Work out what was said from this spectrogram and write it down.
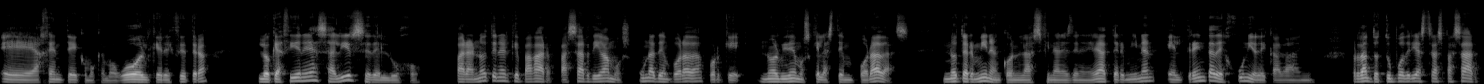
eh, a gente como Kemo Walker, etc., lo que hacían era salirse del lujo para no tener que pagar, pasar, digamos, una temporada, porque no olvidemos que las temporadas no terminan con las finales de NBA, terminan el 30 de junio de cada año. Por tanto, tú podrías traspasar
